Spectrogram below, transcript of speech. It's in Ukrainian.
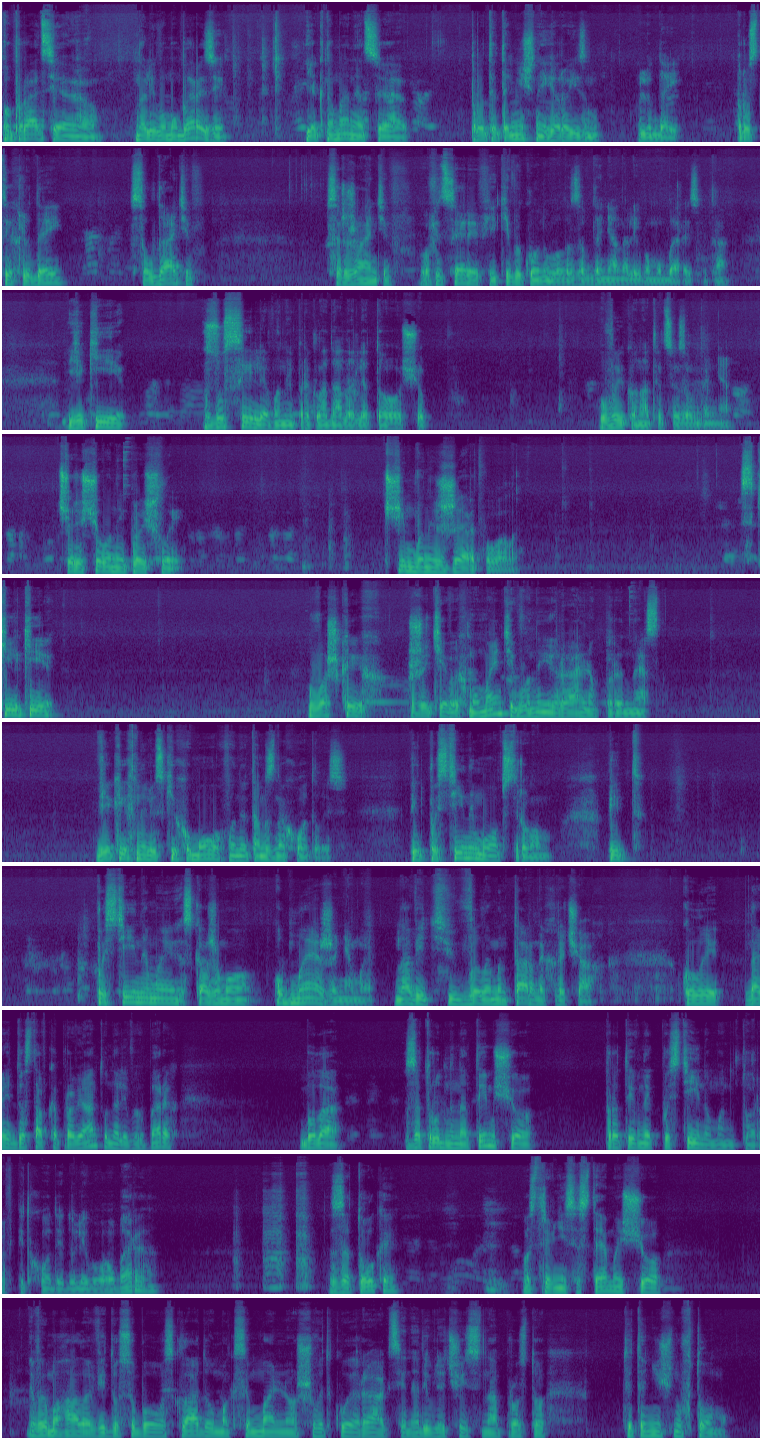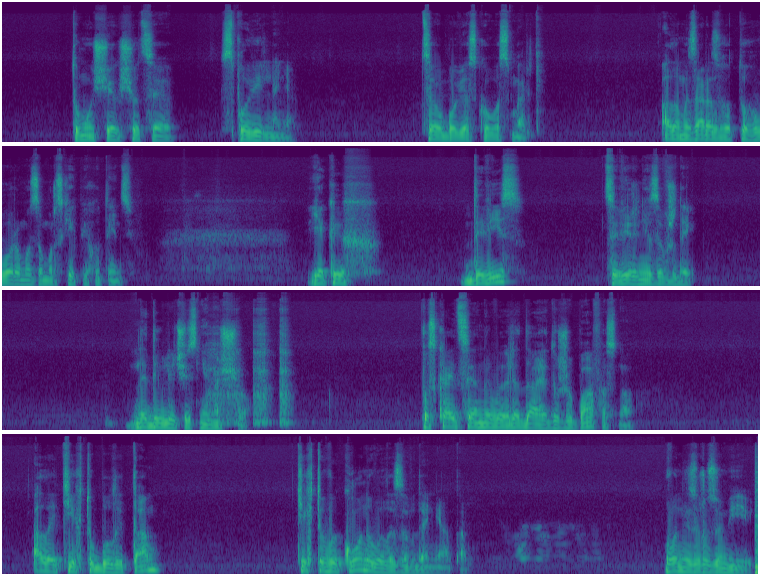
Операція на лівому березі, як на мене, це про титанічний героїзм людей, простих людей, солдатів, сержантів, офіцерів, які виконували завдання на лівому березі. Так? Які зусилля вони прикладали для того, щоб виконати це завдання, через що вони пройшли, чим вони жертвували скільки важких життєвих моментів вони реально перенесли, в яких нелюдських умовах вони там знаходились, під постійним обстрілом, під постійними, скажімо, обмеженнями, навіть в елементарних речах, коли навіть доставка провіанту на лівий берег була затруднена тим, що противник постійно моніторив підходи до лівого берега, затоки, острівні системи, що вимагало від особового складу максимально швидкої реакції, не дивлячись на просто титанічну втому. Тому що якщо це сповільнення, це обов'язково смерть. Але ми зараз говоримо за морських піхотинців, яких девіз це вірні завжди, не дивлячись ні на що. Пускай це не виглядає дуже пафосно, але ті, хто були там, ті, хто виконували завдання там, вони зрозуміють.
